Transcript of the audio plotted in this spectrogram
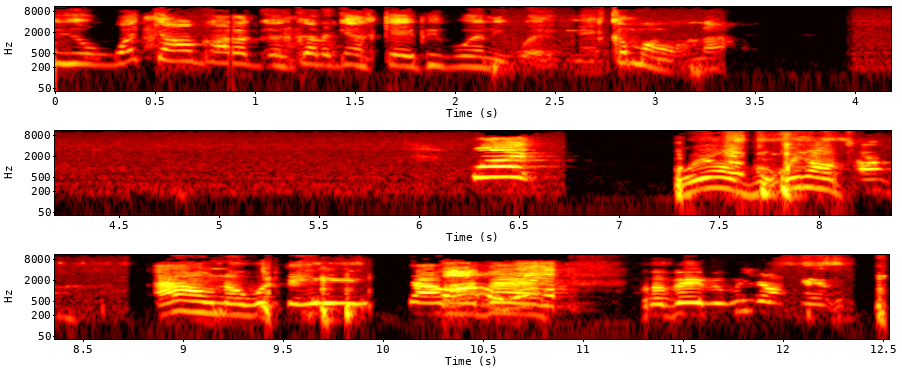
you, what y'all got, got against gay people anyway, man? Come on now. What? We don't. We don't talk. I don't know what the hell you talking Follow about. But baby, we don't. Have,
